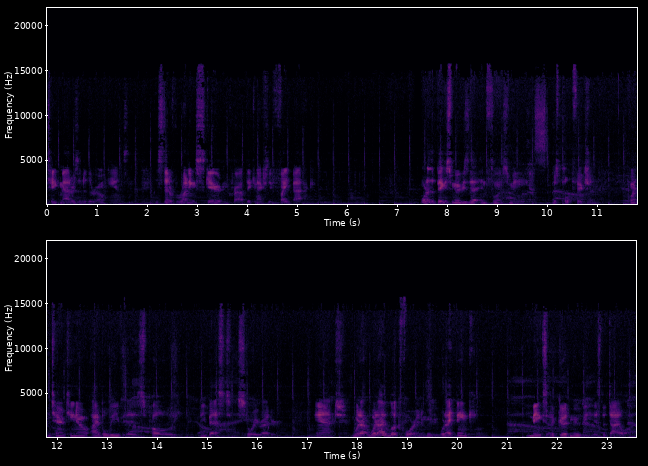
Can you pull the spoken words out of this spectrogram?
take matters into their own hands, and instead of running scared and crap, they can actually fight back. One of the biggest movies that influenced me was Pulp Fiction. Quentin Tarantino, I believe, is probably the best story writer. And what I, what I look for in a movie, what I think makes a good movie is the dialogue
